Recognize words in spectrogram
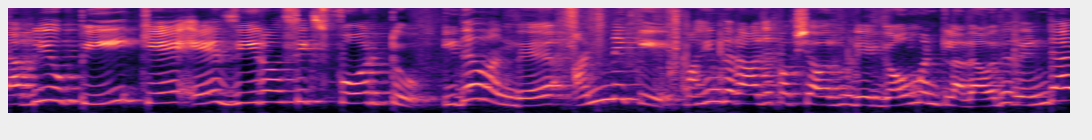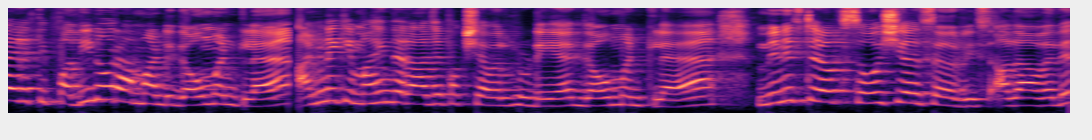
WB KA zero six four two இதை வந்து அன்னைக்கு மஹிந்த ராஜபக்ஷ அவர்களுடைய கவர்மெண்ட்ல அதாவது ரெண்டாயிரத்தி பதினோராம் ஆண்டு கவர்மெண்ட்ல அன்னைக்கு மஹிந்த ராஜபக்ஷ அவர்களுடைய கவர்மெண்ட்ல மினிஸ்டர் ஆஃப் சோஷியல் சர்வீஸ் அதாவது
